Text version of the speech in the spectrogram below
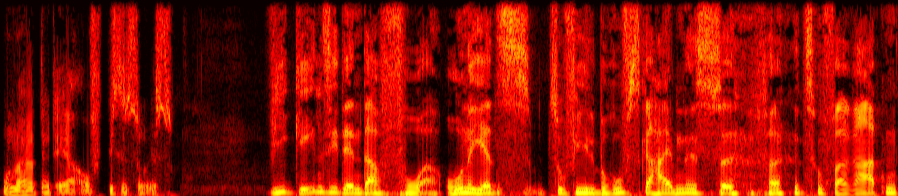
und man hört nicht eher auf, bis es so ist. Wie gehen Sie denn da vor, ohne jetzt zu viel Berufsgeheimnis äh, zu verraten,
